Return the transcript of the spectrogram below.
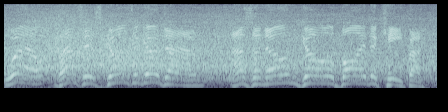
Well, that is going to go down as an own goal by the keeper.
